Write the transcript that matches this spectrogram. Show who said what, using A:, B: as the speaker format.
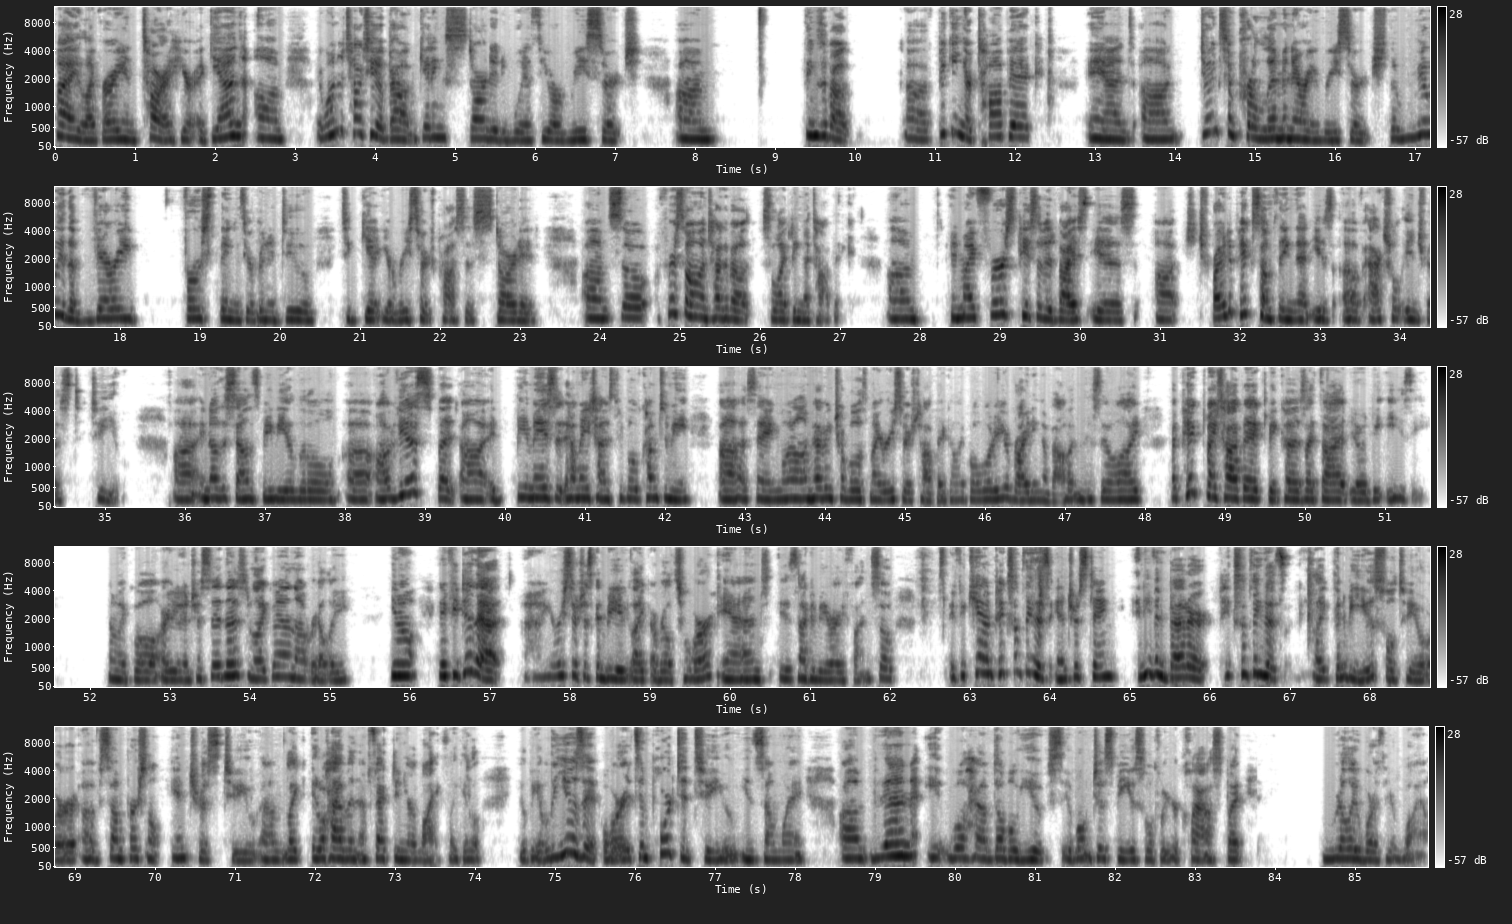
A: Hi, librarian Tara here again. Um, I want to talk to you about getting started with your research. Um, things about uh, picking your topic and uh, doing some preliminary research. The really the very first things you're going to do to get your research process started. Um, so first of all, I want to talk about selecting a topic. Um, and my first piece of advice is uh, try to pick something that is of actual interest to you. Uh, I know this sounds maybe a little uh, obvious, but uh, I'd be amazed at how many times people have come to me uh, saying, well, I'm having trouble with my research topic. I'm like, well, what are you writing about? And they say, well, I, I picked my topic because I thought it would be easy. I'm like, well, are you interested in this? I'm like, well, not really. You know, if you do that, your research is going to be like a real tour and it's not going to be very fun. So if you can, pick something that's interesting and even better, pick something that's like going to be useful to you or of some personal interest to you. Um, like it'll have an effect in your life. Like it'll, you'll be able to use it or it's important to you in some way. Um, then it will have double use. It won't just be useful for your class, but really worth your while.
